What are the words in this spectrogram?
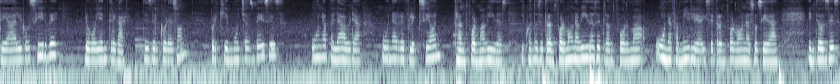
de algo sirve, lo voy a entregar desde el corazón, porque muchas veces una palabra, una reflexión transforma vidas y cuando se transforma una vida se transforma una familia y se transforma una sociedad. Entonces,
